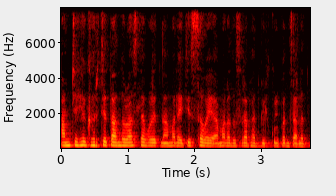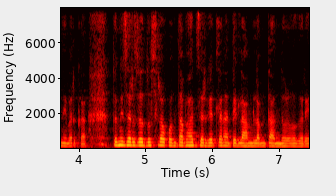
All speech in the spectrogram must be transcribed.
आमचे हे घरचे तांदूळ असल्यामुळे ना आम्हाला याची सवय आम्हाला दुसरा भात बिलकुल पण चालत नाही बरं का. तुम्ही जर जर दुसरा कोणता भात जर घेतला ना ते लांब लांब तांदूळ वगैरे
